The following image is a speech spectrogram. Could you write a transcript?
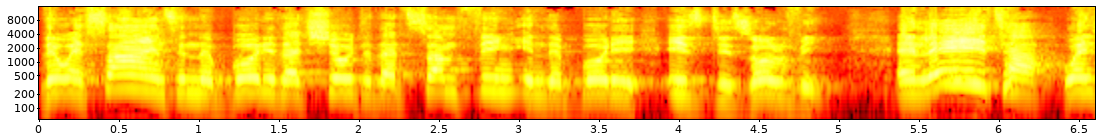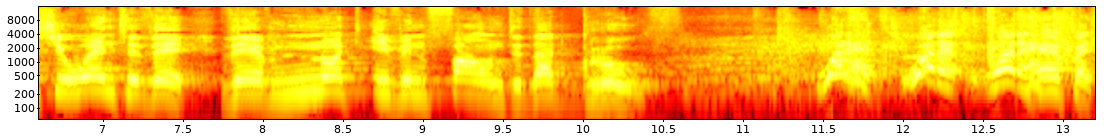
there were signs in the body that showed that something in the body is dissolving. And later, when she went there, they have not even found that growth. What, what, what happened?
